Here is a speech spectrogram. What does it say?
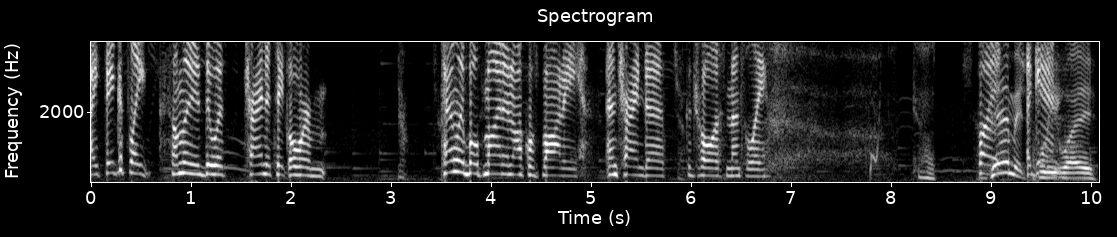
I think it's like something to do with trying to take over, technically both mine and Uncle's body, and trying to control us mentally. God But damn it, again, Fleetway!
